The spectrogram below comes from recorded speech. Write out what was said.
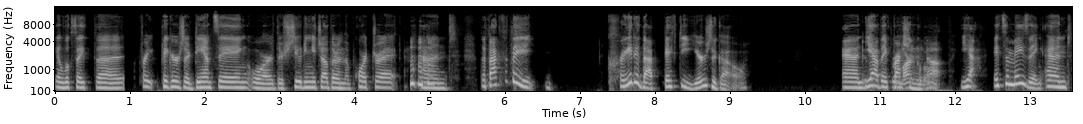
It looks like the figures are dancing or they're shooting each other in the portrait, and the fact that they created that 50 years ago, and It's yeah, they freshened it up. Yeah, it's amazing, and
